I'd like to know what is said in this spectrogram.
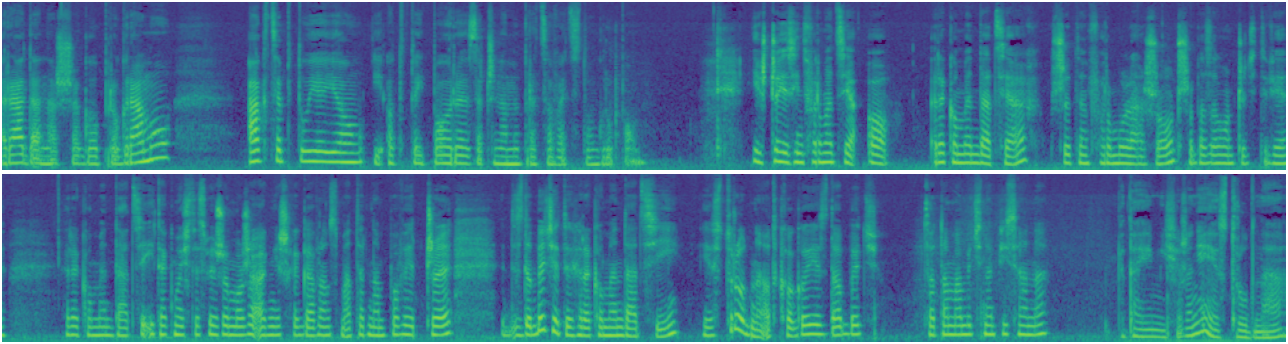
rada naszego programu, akceptuje ją i od tej pory zaczynamy pracować z tą grupą. Jeszcze jest informacja o rekomendacjach przy tym formularzu. Trzeba załączyć dwie rekomendacje. I tak myślę sobie, że może Agnieszka Gawrons-Mater nam powie, czy zdobycie tych rekomendacji jest trudne. Od kogo je zdobyć? Co tam ma być napisane? Wydaje mi się, że nie jest trudne.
